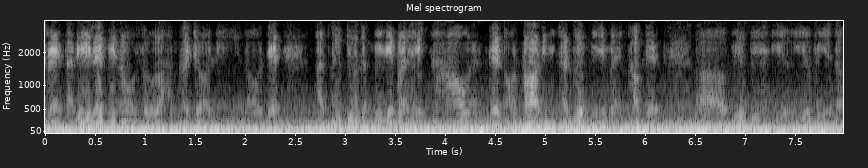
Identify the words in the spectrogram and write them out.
friends, uh, let me know so I'm not joining, you know, then uh, to do the minimum head count and then or not, if you can do a minimum head count, then uh, we'll be, you'll, you'll be in, a,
